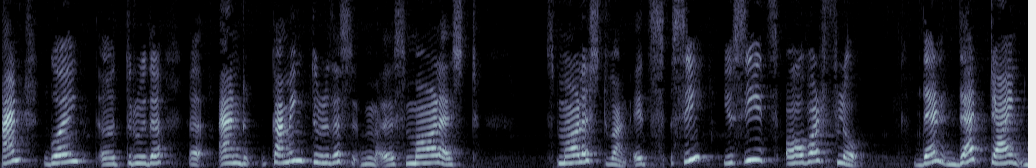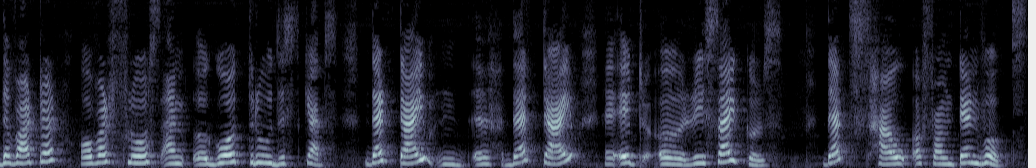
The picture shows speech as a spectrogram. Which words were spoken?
and going uh, through the uh, and coming through the sm- uh, smallest smallest one. It's see you see it's overflow. Then that time the water overflows and uh, go through these caps that time uh, that time it uh, recycles. That's how a fountain works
